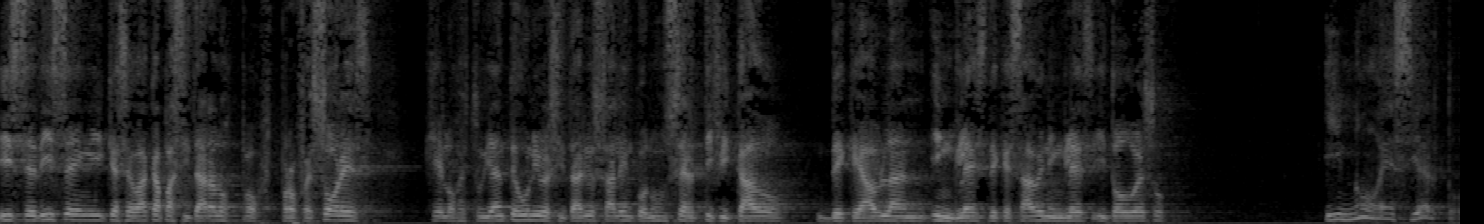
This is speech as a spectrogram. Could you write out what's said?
Y se dicen y que se va a capacitar a los profesores, que los estudiantes universitarios salen con un certificado de que hablan inglés, de que saben inglés y todo eso. Y no es cierto.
